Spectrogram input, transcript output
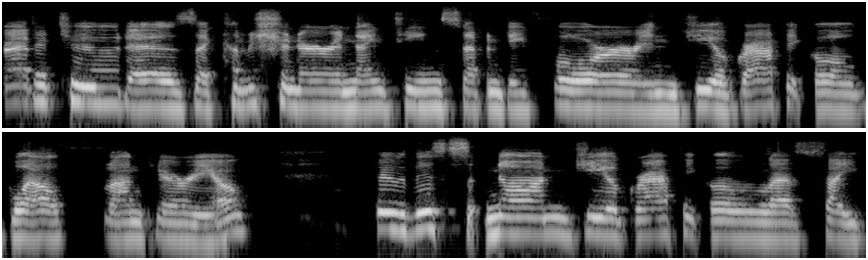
gratitude as a commissioner in 1974 in geographical Guelph, Ontario, to this non-geographical uh, site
